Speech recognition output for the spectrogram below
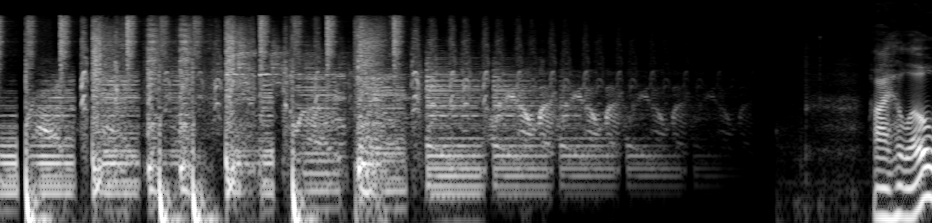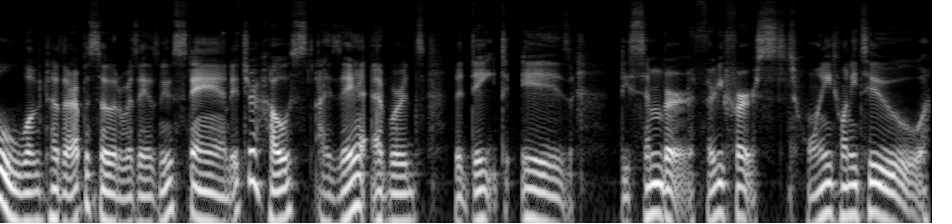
Hi, hello. Welcome to another episode of Isaiah's Newsstand. It's your host, Isaiah Edwards. The date is December 31st, 2022.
